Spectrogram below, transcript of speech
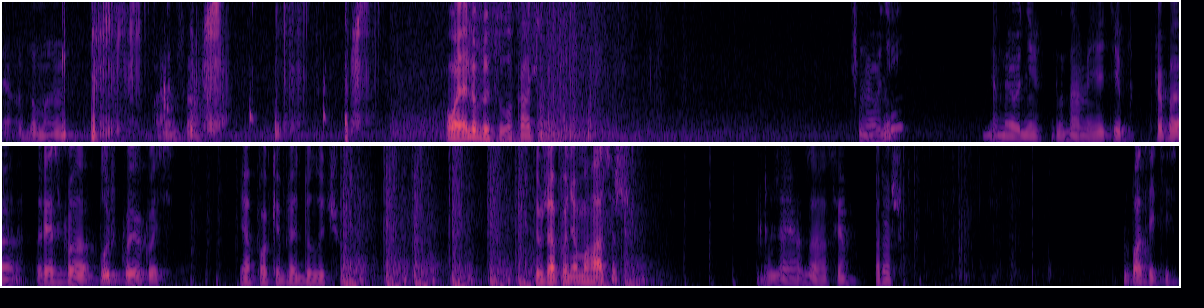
Я думаю. А, нічого. О, я люблю цю локацію. Що ми одні? Ні, не одні. Над нами є тип. Треба респро пушку якусь. Я поки, блядь, долечу. Ти вже по ньому гасиш? Вже я загасив. Хорош. Бат якийсь.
